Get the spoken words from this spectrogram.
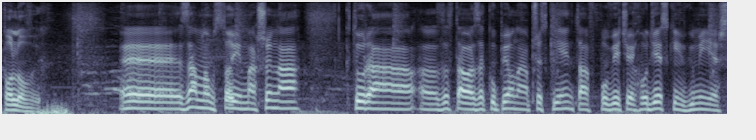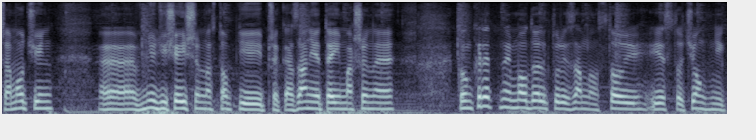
polowych. E, Za mną stoi maszyna, która e, została zakupiona przez klienta w powiecie chodzieskim w gminie Szamocin. E, W dniu dzisiejszym nastąpi przekazanie tej maszyny. Konkretny model, który za mną stoi, jest to ciągnik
